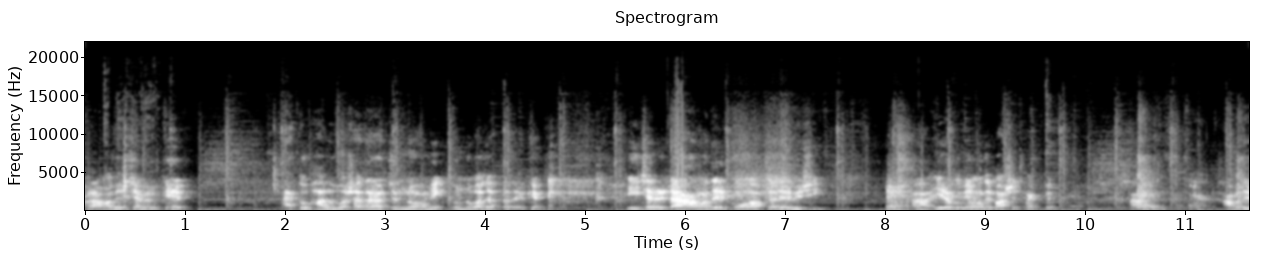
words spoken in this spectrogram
আর আমাদের চ্যানেলকে এত ভালোবাসা দেওয়ার জন্য অনেক ধন্যবাদ আপনাদেরকে। এই চ্যানেলটা আমাদের কম, আপনাদের বেশি। এরকমই আমাদের পাশে থাকবে আর আমাদের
